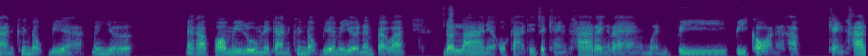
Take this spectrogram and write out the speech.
การขึ้นดอกเบี้ยไม่เยอะ นะครับพอมีรูมในการขึ้นดอกเบี้ยไม่เยอะนั่นแปลว่าดอลลาร์เนี่ยโอกาสที่จะแข่งค่าแรงๆเหมือนปีปีก่อนนะครับ แข่งค่าแ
